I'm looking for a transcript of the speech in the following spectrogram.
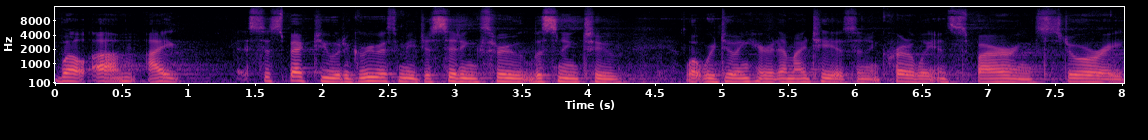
Well, um, I suspect you would agree with me just sitting through listening to what we're doing here at MIT is an incredibly inspiring story.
